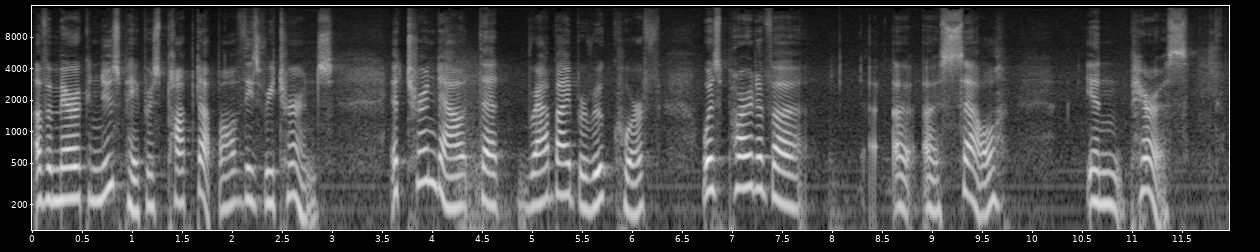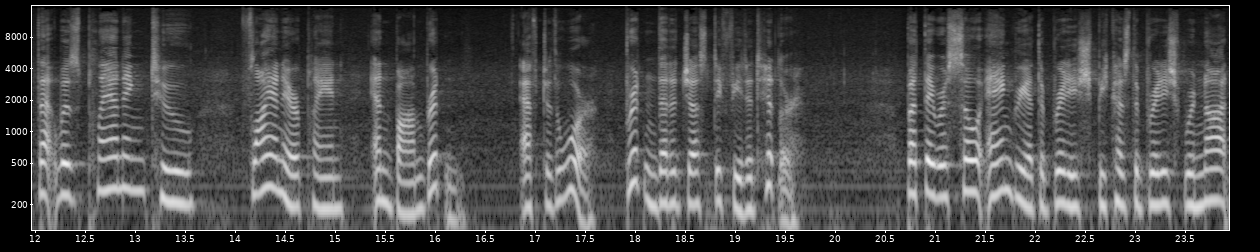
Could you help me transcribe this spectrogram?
of American newspapers popped up, all of these returns. It turned out that Rabbi Baruch Korff was part of a, a, a cell in Paris that was planning to fly an airplane and bomb Britain after the war. Britain that had just defeated Hitler. But they were so angry at the British because the British were not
